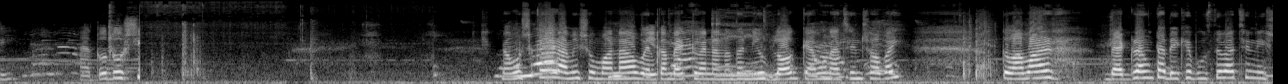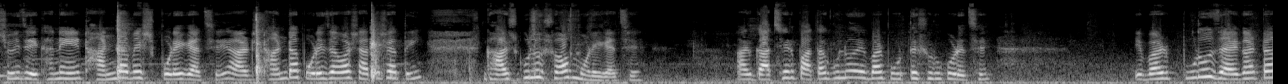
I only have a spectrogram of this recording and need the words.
গেছি এত দোষী। নমস্কার, আমি Sumana. Welcome back to an another new blog কেমন আছেন সবাই? তো আমার ব্যাকগ্রাউন্ডটা দেখে বুঝতে পারছেন নিশ্চয়ই যে এখানে ঠান্ডা বেশ পড়ে গেছে। আর ঠান্ডা পড়ে যাওয়ার সাথে সাথেই ঘাসগুলো সব মরে গেছে। আর গাছের পাতাগুলো এবার পড়তে শুরু করেছে। এবার পুরো জায়গাটা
